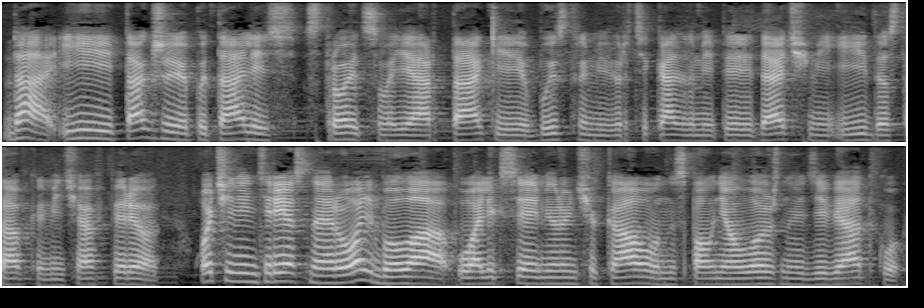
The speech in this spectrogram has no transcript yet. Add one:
да, и также пытались строить свои атаки быстрыми вертикальными передачами и доставкой мяча вперед. Очень интересная роль была у Алексея Мирончука, он исполнял ложную девятку.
